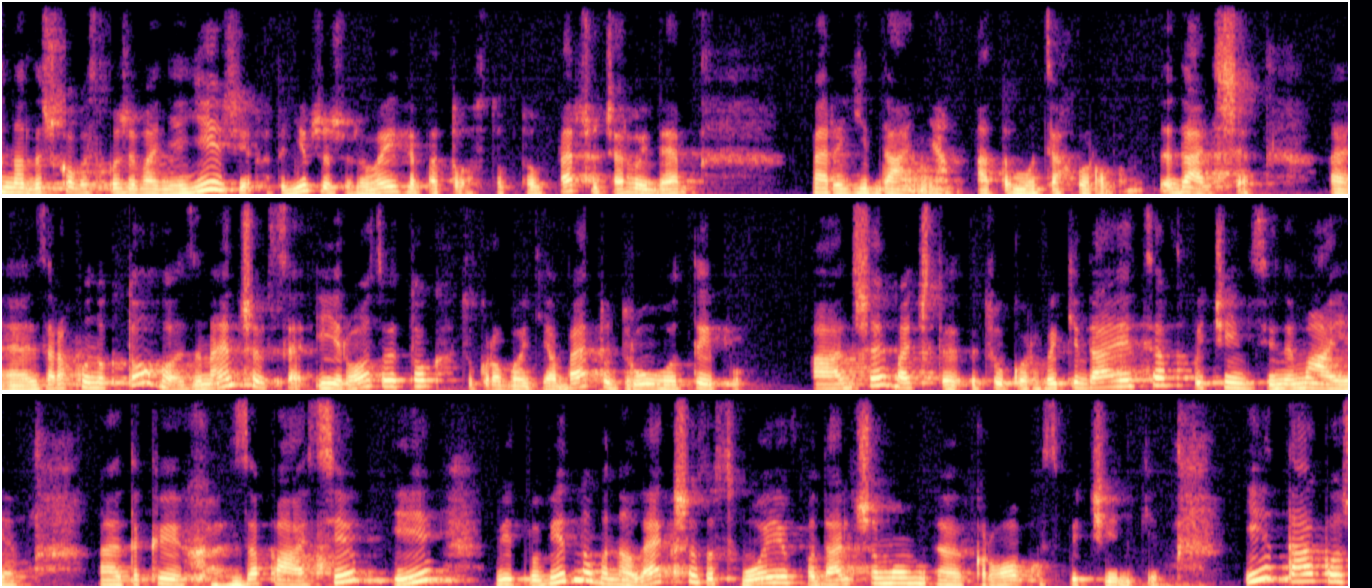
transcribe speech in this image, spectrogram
надлишкове споживання їжі, а тоді вже жировий гепатоз. Тобто, в першу чергу йде переїдання, а тому ця хвороба. Далі. Е, За рахунок того зменшився і розвиток цукрового діабету другого типу. Адже, бачите, цукор викидається, в печінці немає е, таких запасів, і, відповідно, вона легше засвоює в подальшому е, кров з печінки. І також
